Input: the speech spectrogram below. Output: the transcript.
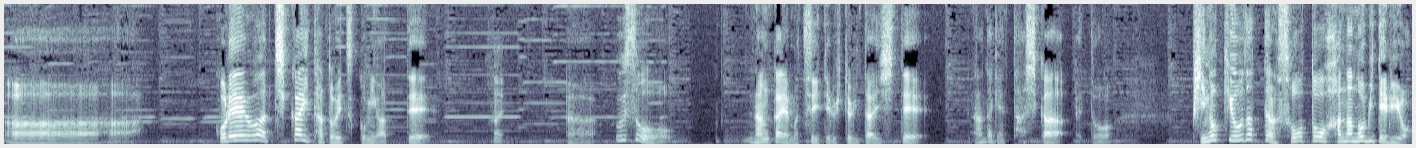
あーこれは近い例えツッコミがあって、はいあー嘘を何回もついてる人に対してなんだっけ確か、えっと、ピノキオだったら相当鼻伸びてるよ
